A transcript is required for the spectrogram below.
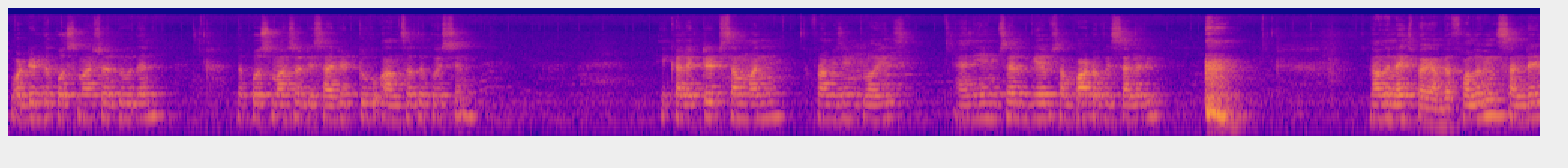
What did the postmaster do then? The postmaster decided to answer the question. He collected some money from his employees and he himself gave some part of his salary now the next paragraph. The following Sunday,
